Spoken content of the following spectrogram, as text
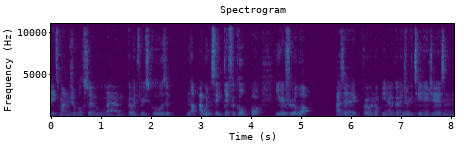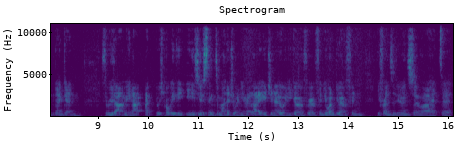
it's manageable. So um, going through school is a not I wouldn't say difficult, but you go through a lot as a growing up. You know, going Yeah. through teenage years and then getting through that. I mean, I, I, it was probably the easiest thing to manage when you're at that age. You know, when you're going through everything, you want to do everything your friends are doing. So I had to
